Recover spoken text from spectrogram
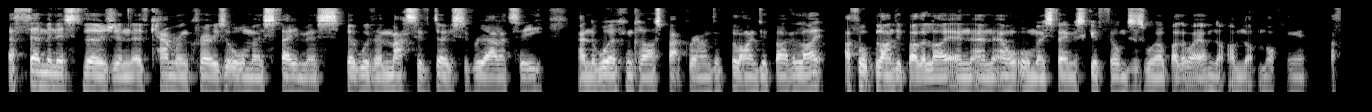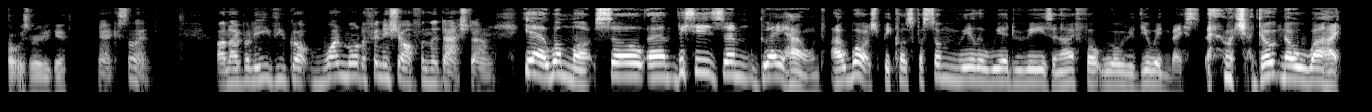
a feminist version of Cameron Crowe's Almost Famous, but with a massive dose of reality and the working class background of Blinded by the Light. I thought Blinded by the Light and, and Almost Famous good films as well. By the way, I'm not I'm not mocking it. I thought it was really good. Excellent. And I believe you've got one more to finish off in the dash down. Yeah, one more. So um, this is um, Greyhound. I watched because for some really weird reason I thought we were reviewing this, which I don't know why.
